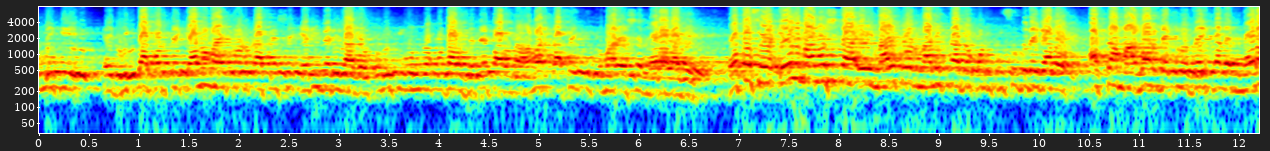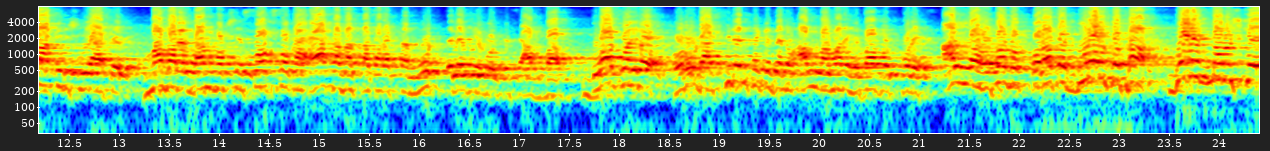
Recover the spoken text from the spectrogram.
তুমি কি এই ভিক্ষা করতে কেন মাইক্রোর কাছে এসে এরি বেরি লাগো? তুমি কি অন্য কোথাও যেতে পারো না? আমার কাছে কি তোমার এসে মরা লাগে? অথচ এই মানুষটা, এই মাইক্রোর মালিকটা যখন কিছু দূরে গেল, একটা মাজার দেখল, যেখানে মরা পীর শুয়ে আছে। মাজারের দাম বক্সে চক চকা এক হাজার টাকার একটা নোট ফেলে দিয়ে বলতেছে, আব্বা, দোয়া কইল রোড অ্যাক্সিডেন্ট থেকে যেন আল্লাহ আমার হেফাজত করে। আল্লাহ হেফাজত করা তো দূরের কথা গরিব মানুষকে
